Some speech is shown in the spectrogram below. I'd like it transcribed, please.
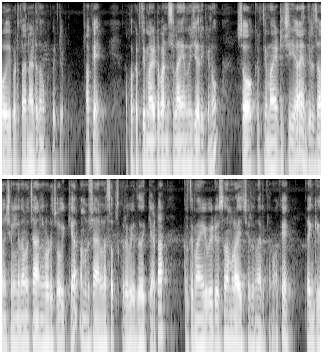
ബോധ്യപ്പെടുത്താനായിട്ട് നമുക്ക് പറ്റും. ഓക്കെ അപ്പോൾ കൃത്യമായിട്ട് മനസ്സിലായി എന്ന് വിചാരിക്കുന്നു. സോ കൃത്യമായിട്ട് ചെയ്യുക എന്തെങ്കിലും സംശയമുണ്ടെങ്കിൽ നമ്മുടെ ചാനലിനോട് ചോദിക്കുക നമ്മുടെ ചാനൽ സബ്സ്ക്രൈബ് ചെയ്ത് വെക്കുക കേട്ടോ കൃത്യമായ വീഡിയോസ് നമ്മൾ അയച്ചു തരുന്നതായിരിക്കും. ഓക്കെ താങ്ക്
